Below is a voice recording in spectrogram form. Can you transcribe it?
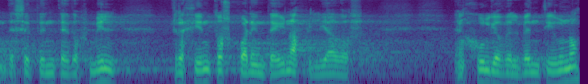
de 72.341 afiliados en julio del 21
